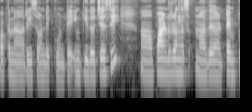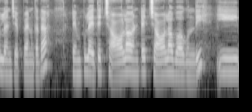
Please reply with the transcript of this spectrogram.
పక్కన రీసౌండ్ ఎక్కువ ఉంటే. ఇంక ఇది వచ్చేసి పాండురంగ టెంపుల్ అని చెప్పాను కదా. టెంపుల్ అయితే చాలా అంటే చాలా బాగుంది. ఈ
